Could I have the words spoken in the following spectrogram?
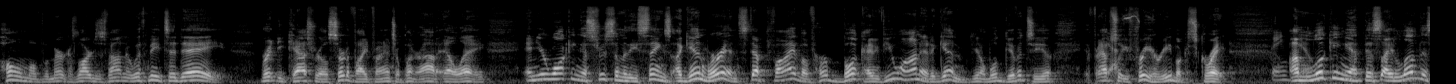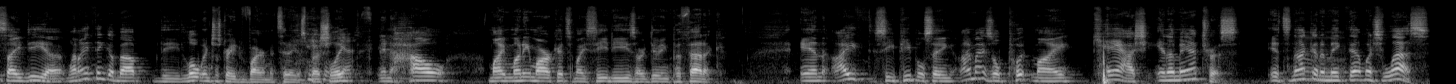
home of America's largest fountain. with me today, Brittney Castro, certified financial planner out of LA. And you're walking us through some of these things. Again, we're in step five of her book. If you want it, again, you know, we'll give it to you. If absolutely yes. free, her ebook is great. Thank you. I'm you. looking at this. I love this idea. When I think about the low interest rate environment today, especially, yes. and how my money markets, my CDs are doing pathetic. And I see people saying, I might as well put my cash in a mattress. It's not going to make that much less.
